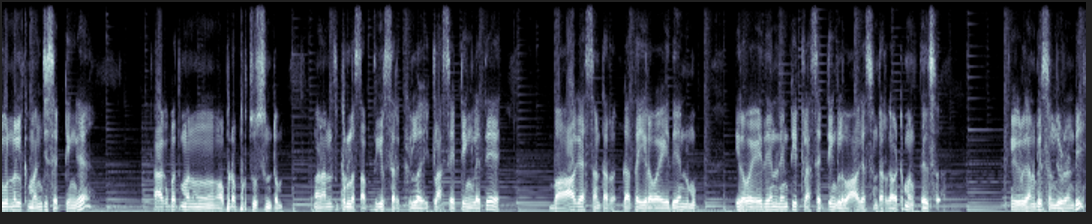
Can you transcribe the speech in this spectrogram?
చూడడానికి మంచి సెట్టింగే. కాకపోతే మనము అప్పుడప్పుడు చూస్తుంటాం మన అనంతపురంలో సప్తగిరి సర్కిల్లో ఇట్లా సెట్టింగ్లు అయితే బాగా వేస్తుంటారు. గత ఇరవై ఐదేళ్ళు ఇరవై ఐదేళ్ళ నుండి ఇట్లా సెట్టింగ్లు ఆగేస్తుంటారు కాబట్టి మనకు తెలుసు. ఇక్కడ కనిపిస్తుంది చూడండి.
